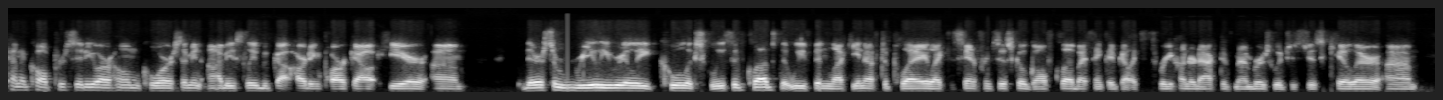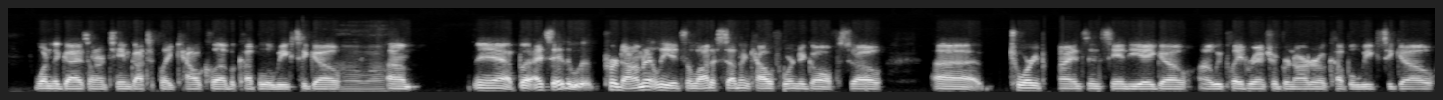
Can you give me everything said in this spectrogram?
kind of call Presidio our home course. I mean, obviously we've got Harding Park out here. Um, there are some really, really cool exclusive clubs that we've been lucky enough to play, like the San Francisco Golf Club. I think they've got like 300 active members, which is just killer. Um, one of the guys on our team got to play Cal Club a couple of weeks ago. Oh wow. Um, yeah, but I'd say that predominantly it's a lot of Southern California golf. So, uh, Torrey Pines in San Diego. Uh, we played Rancho Bernardo a couple weeks ago.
